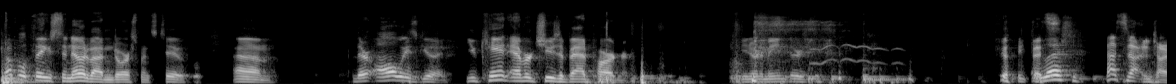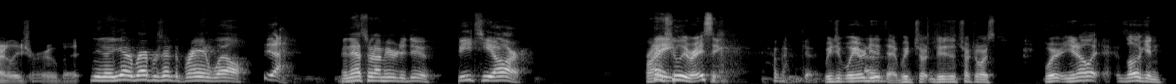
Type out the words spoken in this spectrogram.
a couple of things to note about endorsements too. Um, they're always good. You can't ever choose a bad partner. You know what I mean? There's feel like that's, unless that's not entirely true, but you know you got to represent the brand well, yeah. and that's what I'm here to do. BTR. Brian Hey. Shuley Racing. We, we already did uh, that. We tr- did the Truck Norris. We're, you know what, Logan,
